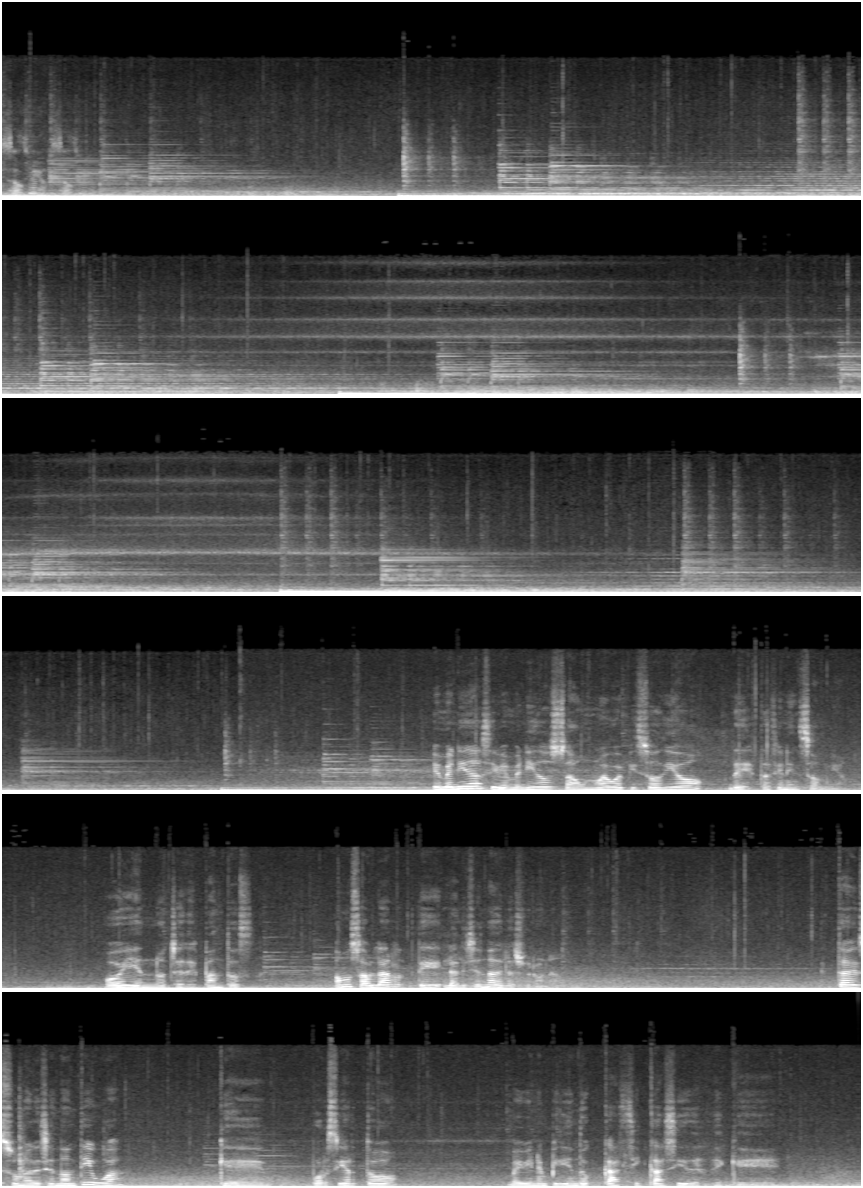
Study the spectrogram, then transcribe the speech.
Bienvenidas y bienvenidos a un nuevo episodio de Estación Insomnio. Hoy en Noches de Espantos vamos a hablar de la leyenda de la Llorona. Esta es una leyenda antigua que, por cierto, me vienen pidiendo casi casi desde que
